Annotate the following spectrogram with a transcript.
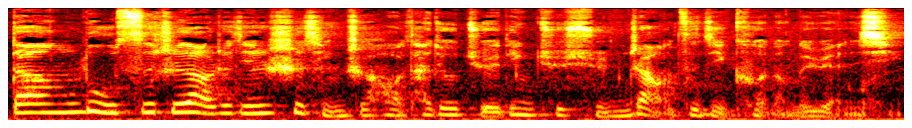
当露丝知道这件事情之后，他就决定去寻找自己可能的原型。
